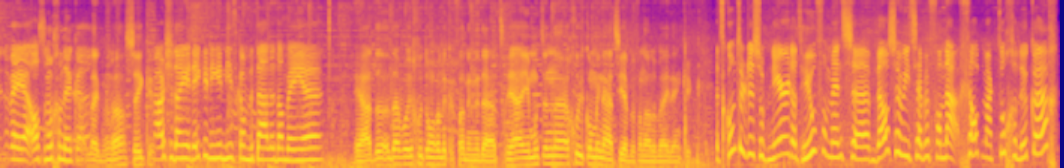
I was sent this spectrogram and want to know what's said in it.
En dan ben je alsnog gelukkig? Ja, lijkt me wel, zeker. Maar als je dan je rekeningen niet kan betalen, dan ben je... Ja, da- daar word je goed ongelukkig van inderdaad. Ja, je moet een eh, goede combinatie hebben van allebei, denk ik. Het komt er dus op neer dat heel veel mensen wel zoiets hebben van, nou, geld maakt toch gelukkig,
